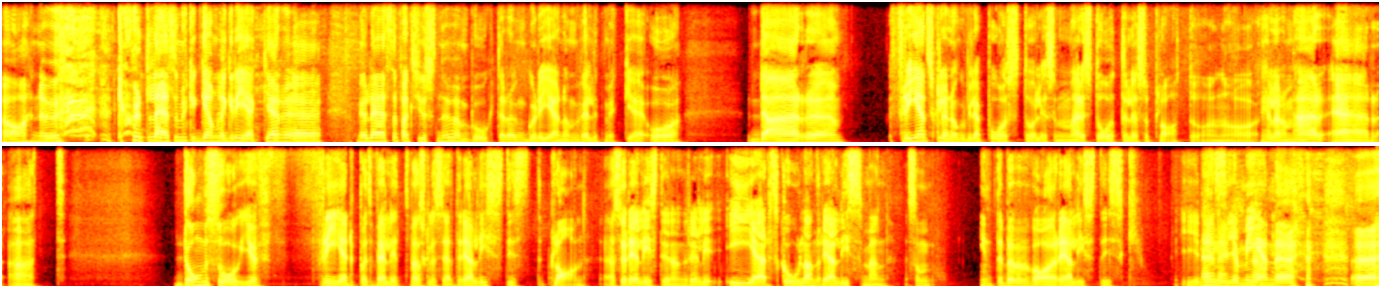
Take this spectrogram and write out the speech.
Ja, nu kan jag inte läsa mycket gamla greker. Eh, men jag läser faktiskt just nu en bok där de går igenom väldigt mycket och där eh, fred skulle jag nog vilja påstå, liksom Aristoteles och Platon och hela de här är att de såg ju fred på ett väldigt, vad skulle jag säga, ett realistiskt plan. Alltså realist i den ER-skolan, realismen, som inte behöver vara realistisk i Nej, dess nej. gemene Ja,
